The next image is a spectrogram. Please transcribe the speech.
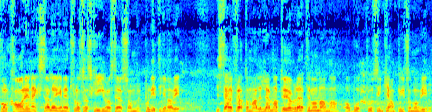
Folk har en extra lägenhet för att ska skrivas där som politikerna vill. Istället för att de hade lämnat över det till någon annan och bott på sin camping som de vill.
